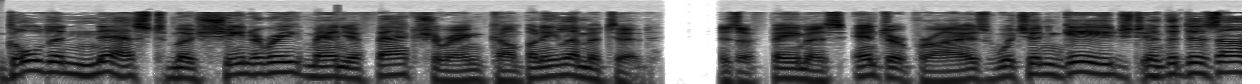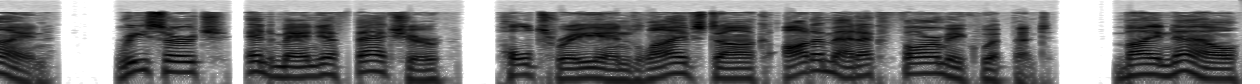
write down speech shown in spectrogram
Goldenest Machinery Manufacturing Company Limited is a famous enterprise which engaged in the design, research, and manufacture poultry and livestock automatic farm equipment. By now,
